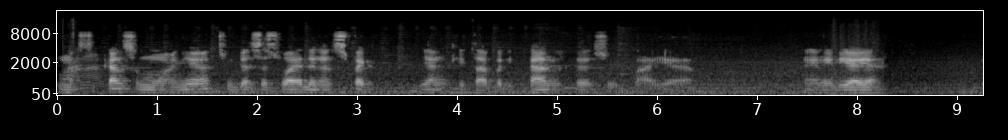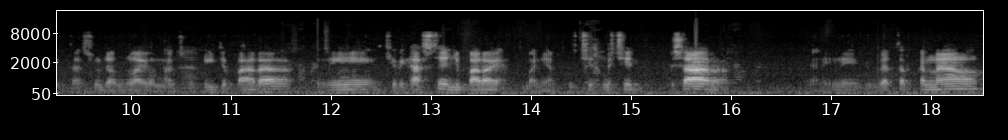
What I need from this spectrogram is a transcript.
Memastikan semuanya sudah sesuai dengan spek yang kita berikan ke supplier. Nah ini dia ya kita sudah mulai memasuki Jepara. Ini ciri khasnya Jepara ya banyak masjid-masjid besar. Dan ini juga terkenal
